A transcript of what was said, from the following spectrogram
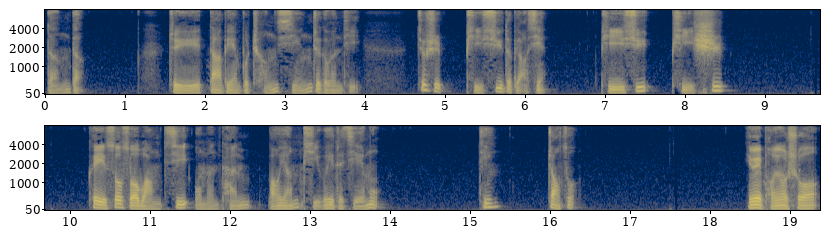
等等。至于大便不成形这个问题，就是脾虚的表现。脾虚、脾湿，可以搜索往期我们谈保养脾胃的节目，听，照做。一位朋友说，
